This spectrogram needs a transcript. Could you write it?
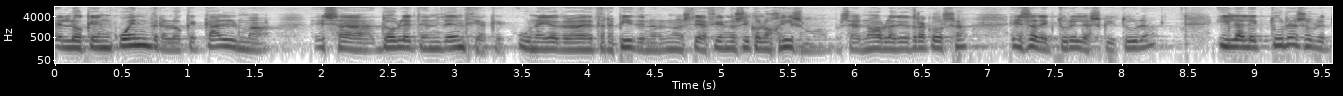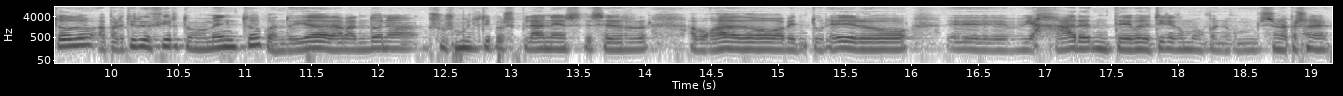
lo que encuentra, lo que calma esa doble tendencia que una y otra vez repite, no, estoy haciendo psicologismo, o sea, no habla de otra cosa, es la lectura y la escritura. Y la lectura, sobre todo, a partir de cierto momento, cuando ya abandona sus múltiples planes de ser abogado, aventurero, eh, viajante, bueno, tiene como, bueno, es una persona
